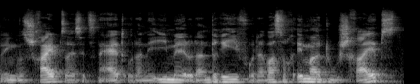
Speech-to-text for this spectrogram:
irgendwas schreibt, sei es jetzt eine Ad oder eine E-Mail oder ein Brief oder was auch immer du schreibst,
